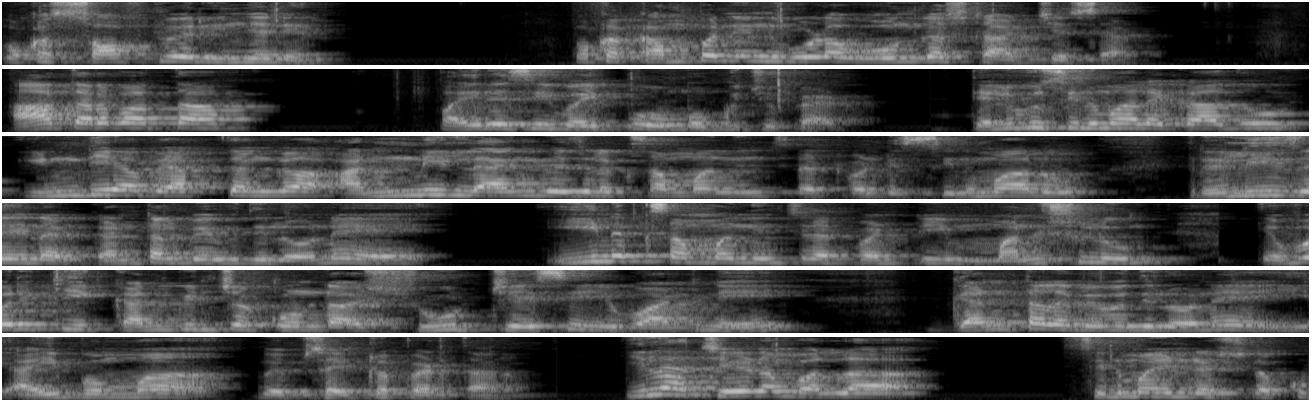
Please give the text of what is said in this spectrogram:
ఒక సాఫ్ట్వేర్ ఇంజనీర్. ఒక కంపెనీని కూడా ఓన్గా స్టార్ట్ చేశాడు. ఆ తర్వాత పైరసీ వైపు మొగ్గు చూపాడు. తెలుగు సినిమాలే కాదు ఇండియా వ్యాప్తంగా అన్ని లాంగ్వేజ్లకు సంబంధించినటువంటి సినిమాలు రిలీజ్ అయిన గంటల వ్యవధిలోనే ఈయనకు సంబంధించినటువంటి మనుషులు ఎవరికి కనిపించకుండా షూట్ చేసి వాటిని గంటల వ్యవధిలోనే ఈ ఐబొమ్మ వెబ్సైట్లో పెడతారు. ఇలా చేయడం వల్ల సినిమా ఇండస్ట్రీలకు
